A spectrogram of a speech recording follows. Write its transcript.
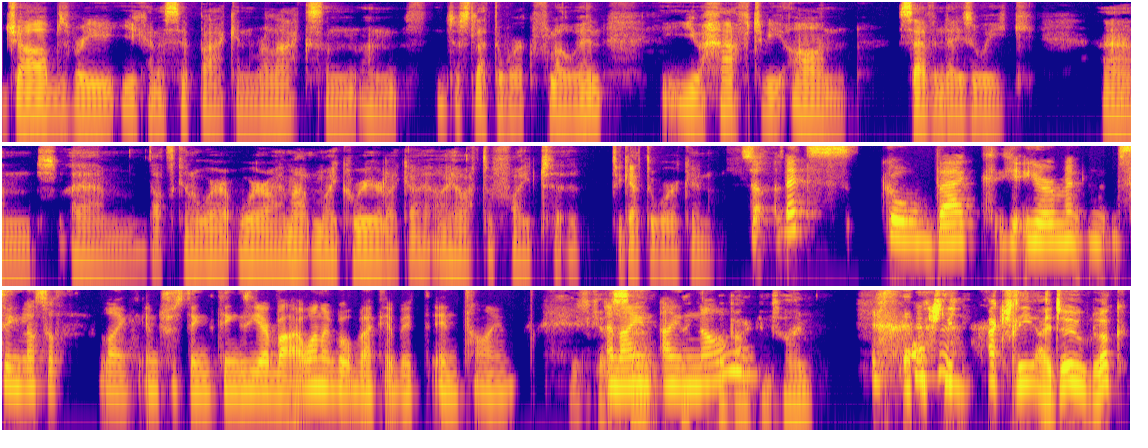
jobs where you, you kind of sit back and relax and and just let the work flow in. You have to be on seven days a week and um, that's kind of where, where I'm at in my career. Like I, I have to fight to, to get the work in. So let's go back. You're seeing lots of like interesting things here, but I want to go back a bit in time. And I, I know back in time. actually, actually, I do. Look,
